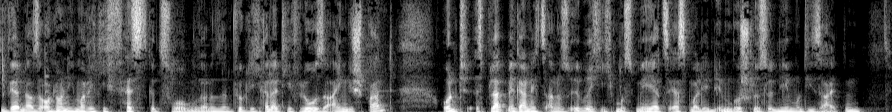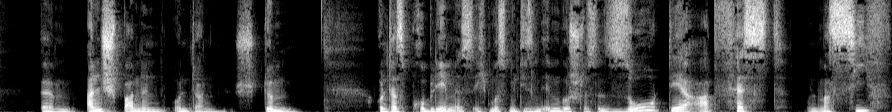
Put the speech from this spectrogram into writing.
Die werden also auch noch nicht mal richtig festgezogen, sondern sind wirklich relativ lose eingespannt. Und es bleibt mir gar nichts anderes übrig. Ich muss mir jetzt erstmal den Imbusschlüssel nehmen und die Seiten ähm, anspannen und dann stimmen. Und das Problem ist, ich muss mit diesem Imbusschlüssel so derart fest und massiv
